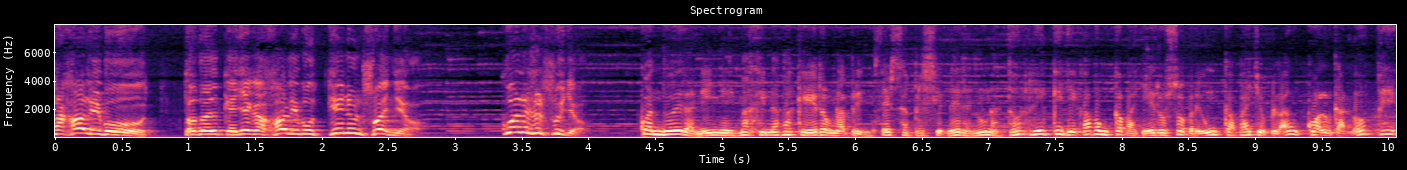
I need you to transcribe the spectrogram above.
a Hollywood. Todo el que llega a Hollywood tiene un sueño. ¿Cuál es el suyo? Cuando era niña imaginaba que era una princesa prisionera en una torre y que llegaba un caballero sobre un caballo blanco al galope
